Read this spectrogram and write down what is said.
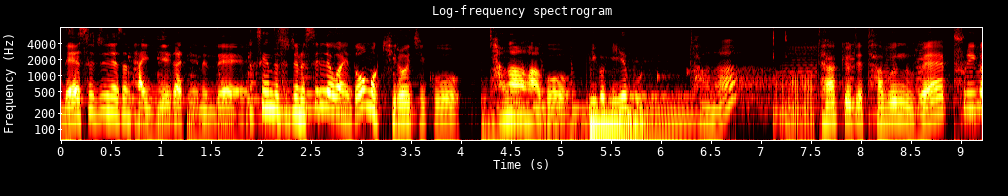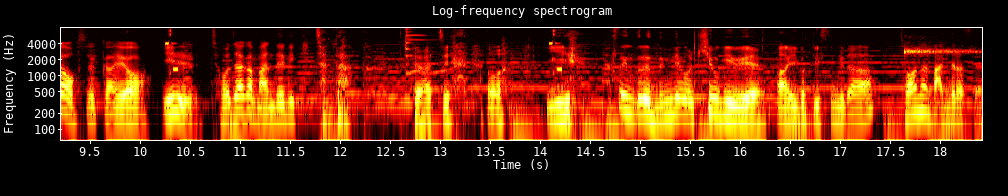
내 수준에선 다 이해가 되는데 학생들 수준을 쓰려고 하니 너무 길어지고 장황하고 이거 이해 못하나? 어, 대학 교재 답은 왜 풀이가 없을까요? 1. 저자가 만들기 귀찮다. 그렇지? 어, 이 학생들의 능력을 키우기 위해 아 이것도 있습니다. 저는 만들었어요.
